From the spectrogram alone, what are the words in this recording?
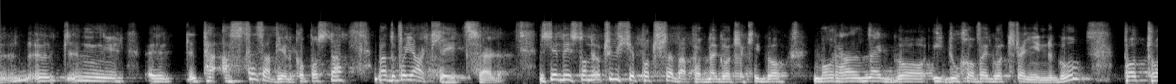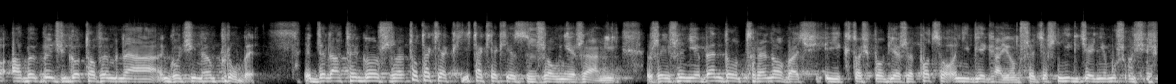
ta asceza wielkopostna ma dwojaki cel. Z jednej strony oczywiście potrzeba pewnego takiego moralnego i duchowego treningu po to, aby być gotowym na godzinę próby. Dlatego, że to tak jak, tak jak jest z żołnierzami, że jeżeli nie będą trenować i ktoś powie, że po co oni biegają, przecież nigdzie nie muszą się,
